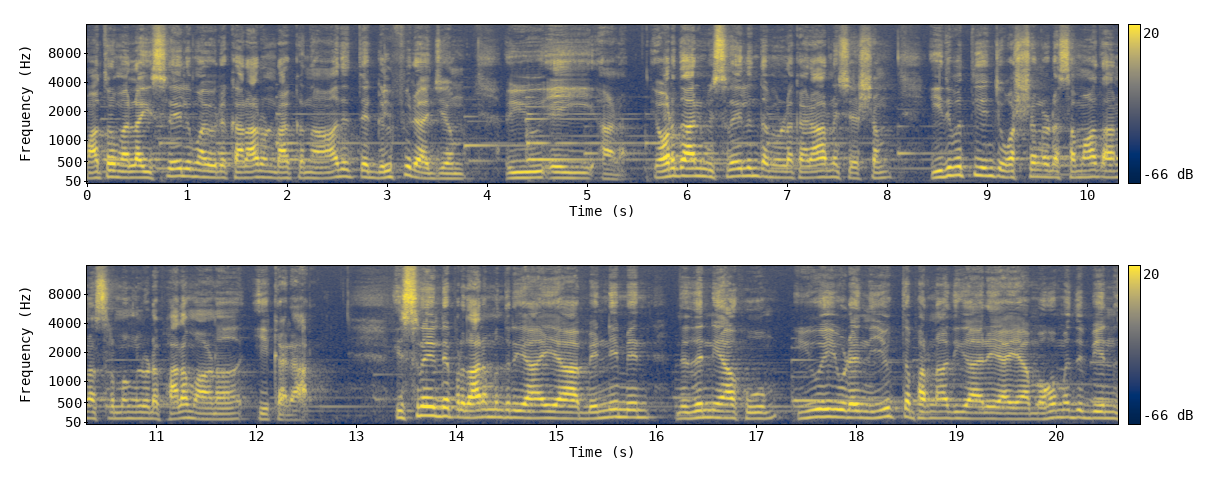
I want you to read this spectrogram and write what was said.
മാത്രമല്ല ഇസ്രയേലുമായി ഒരു കരാർ ഉണ്ടാക്കുന്ന ആദ്യത്തെ ഗൾഫ് രാജ്യം യു എ ഇ ആണ്. യോർദാനും ഇസ്രയേലും തമ്മിലുള്ള കരാറിന് ശേഷം ഇരുപത്തിയഞ്ച് വർഷങ്ങളുടെ സമാധാന ശ്രമങ്ങളുടെ ഫലമാണ് ഈ കരാർ. ഇസ്രയേലിന്റെ പ്രധാനമന്ത്രിയായ ബെന്നിമിൻ നെതന്യാഹുവും യു എയുടെ നിയുക്ത ഭരണാധികാരിയായ മുഹമ്മദ് ബിൻ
